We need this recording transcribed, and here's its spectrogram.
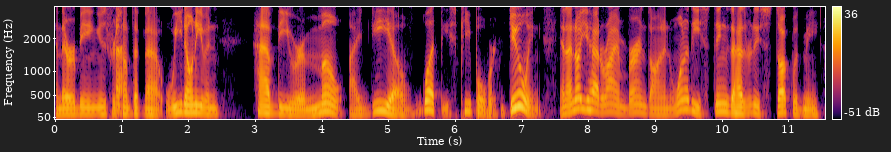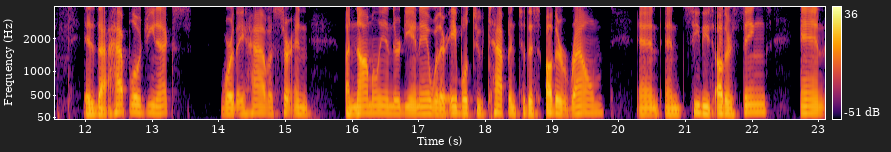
and they were being used for something that we don't even have the remote idea of what these people were doing. And I know you had Ryan Burns on, and one of these things that has really stuck with me is that haplogene X, where they have a certain anomaly in their DNA where they're able to tap into this other realm and and see these other things. And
